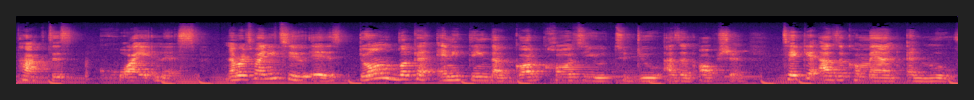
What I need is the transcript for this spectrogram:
practice quietness. Number 22 is don't look at anything that God calls you to do as an option take it as a command and move.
